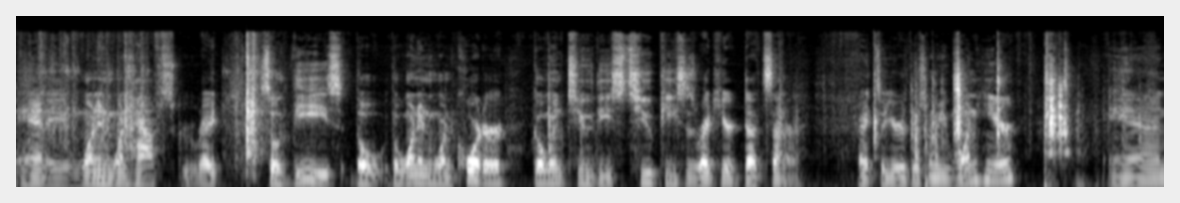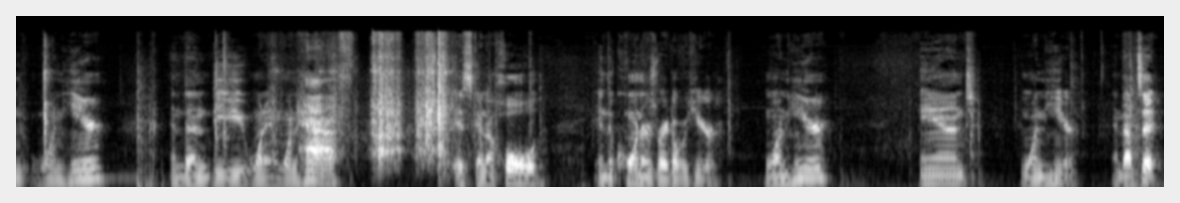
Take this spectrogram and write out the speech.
and a one and one half screw, right? So these, the, the one and one quarter, go into these two pieces right here, dead center, right? So you're, there's going to be one here and one here, and then the one and one half is gonna hold in the corners right over here. One here and one here. And that's it.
